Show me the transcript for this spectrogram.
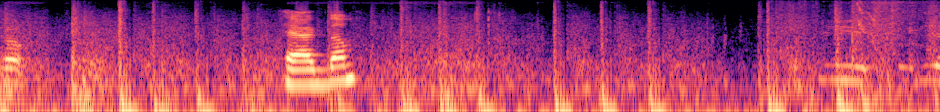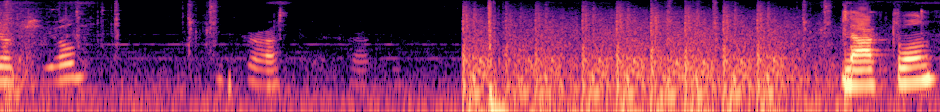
Yep. Tag them. He have shield? Knocked one.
